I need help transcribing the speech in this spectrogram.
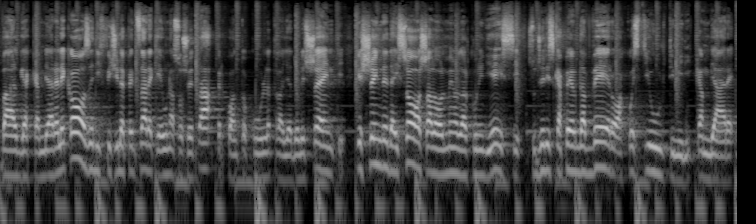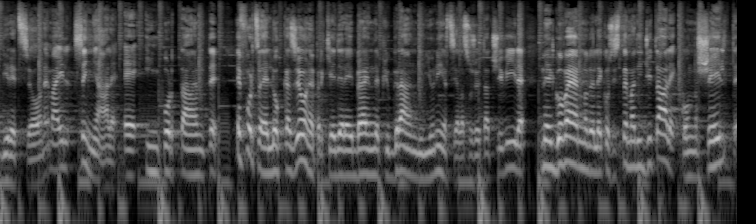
valga a cambiare le cose, difficile pensare che una società, per quanto cool tra gli adolescenti, che scende dai social o almeno da alcuni di essi, suggerisca per davvero a questi ultimi di cambiare direzione, ma il segnale è importante e forse è l'occasione per chiedere ai brand più grandi di unirsi alla società civile nel governo dell'ecosistema digitale con scelte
